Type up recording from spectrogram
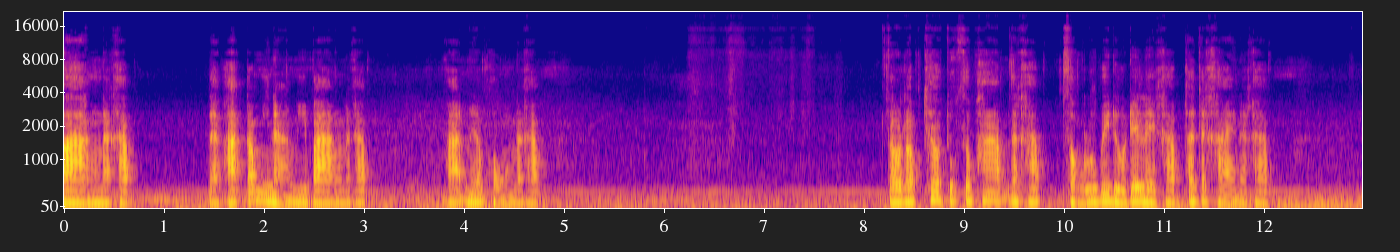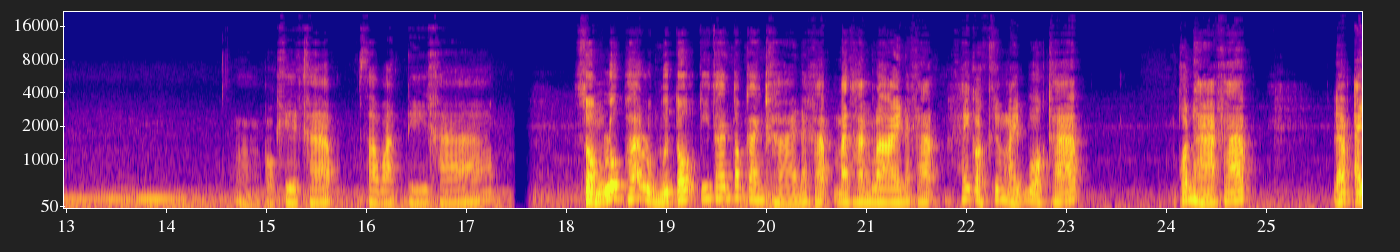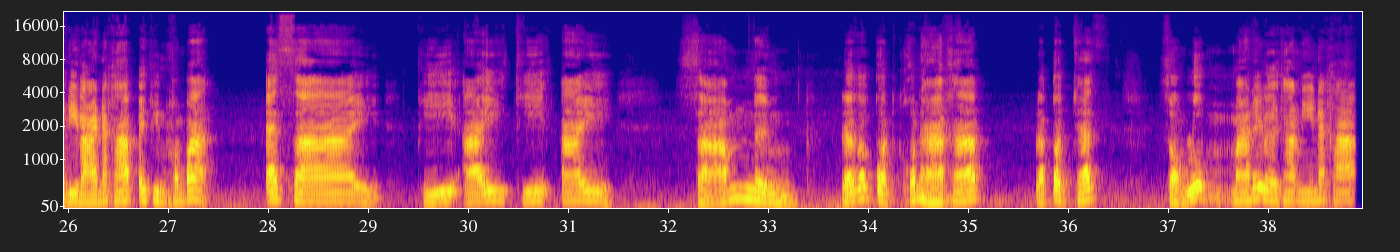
บางนะครับ แต่พักก็มีหนามีบางนะครับ พระเนื้อผงนะครับ เรารับเช่าทุกสภาพนะครับส่งรูปให้ดูได้เลยครับ ถ้าจะขายนะครับอโอเคครับ สวัสดีครับส่งรูปพระหลุมมือโต๊ะที่ท่านต้องการขายนะครับ มาทางไลน์นะครับ ให้กดเครื่องหมายบวกครับ ค้นหาครับ แล้ว ID ไลน์นะครับไอพิมพ์คำว่า s i p i t i สามหนึ่งแล้วก็กดค้นหาครับ แล้วกดแชทสองรูปมาได้เลยทางนี้นะครับ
